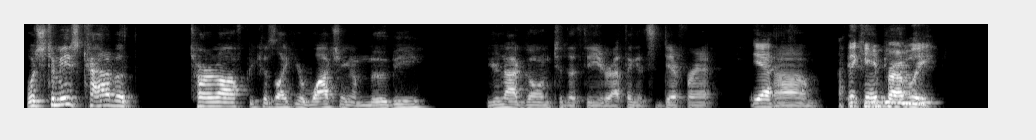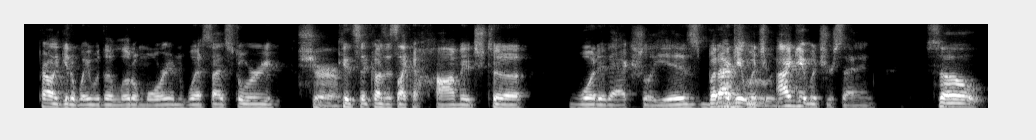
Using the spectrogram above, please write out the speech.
which to me is kind of a turn off because like you're watching a movie you're not going to the theater i think it's different Yeah. um I think you can could probably unique. probably get away with a little more in West Side Story sure because it's like a homage to what it actually is. But I get what you, I get what you're saying. so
